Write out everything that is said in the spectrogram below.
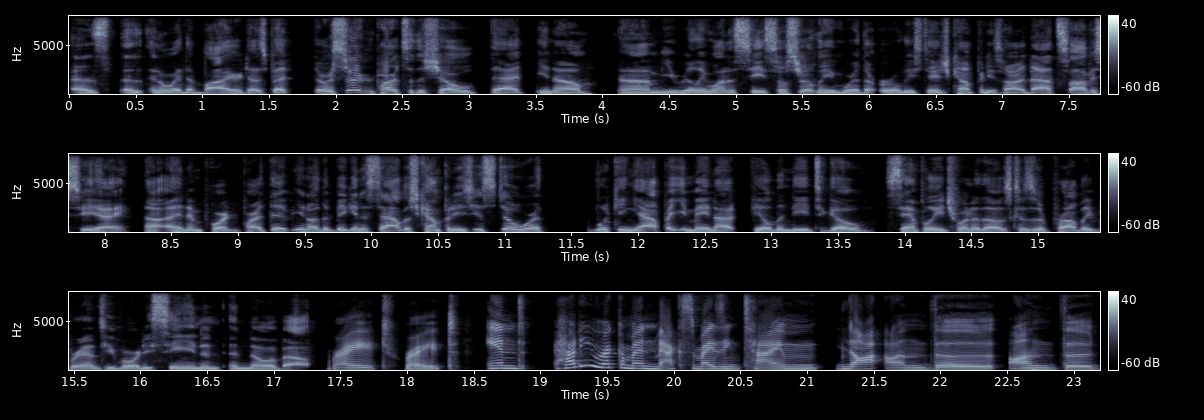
as, as, in a way the buyer does. But there are certain parts of the show that you know um, you really want to see. So certainly where the early stage companies are, that's obviously a uh, an important part. The, you know, the big and established companies, you're still worth looking at, but you may not feel the need to go sample each one of those because they're probably brands you've already seen and, and know about. Right, right. And how do you recommend maximizing time not on the on the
